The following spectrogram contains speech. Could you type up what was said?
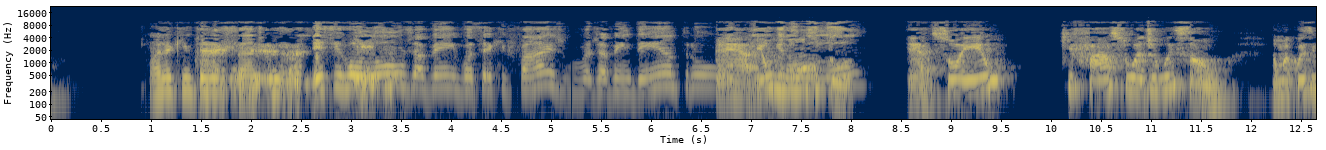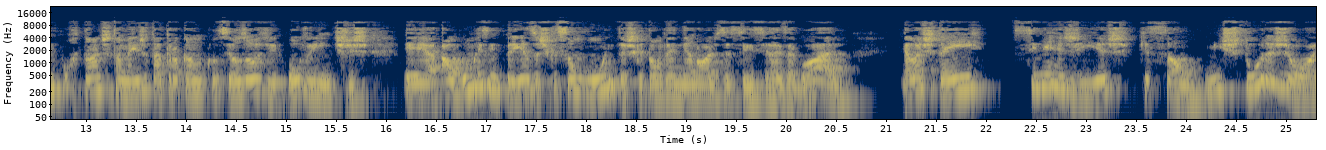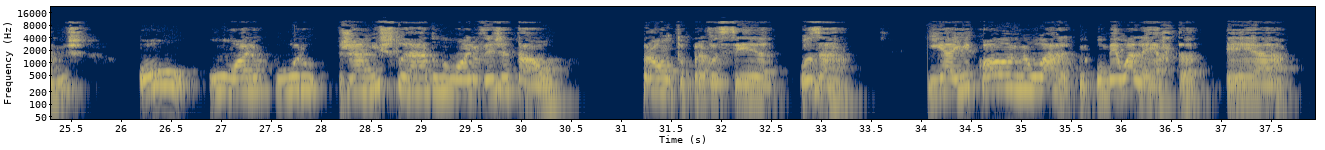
Olha que interessante. Esse rolon já vem, você que faz, já vem dentro? É, eu monto. É, sou eu que faço a diluição. É uma coisa importante também de estar trocando com seus ouvintes. É, algumas empresas, que são muitas que estão vendendo óleos essenciais agora, elas têm sinergias que são misturas de óleos ou um óleo puro já misturado num óleo vegetal, pronto para você usar. E aí, qual é o meu, o meu alerta? É,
